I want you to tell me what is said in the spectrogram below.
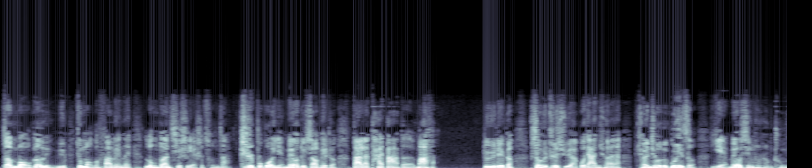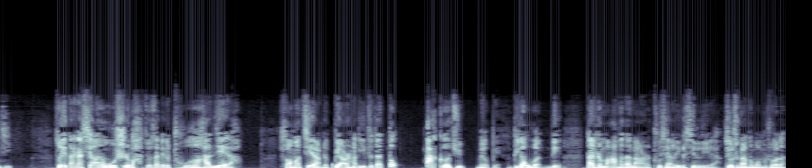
在某个领域、就某个范围内，垄断其实也是存在，只不过也没有对消费者带来太大的麻烦，对于这个社会秩序啊、国家安全啊、全球的规则也没有形成什么冲击，所以大家相安无事吧。就在这个楚河汉界啊，双方接壤着边上一直在斗，大格局没有变，比较稳定。但是麻烦在哪儿？出现了一个新力量，就是刚才我们说的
